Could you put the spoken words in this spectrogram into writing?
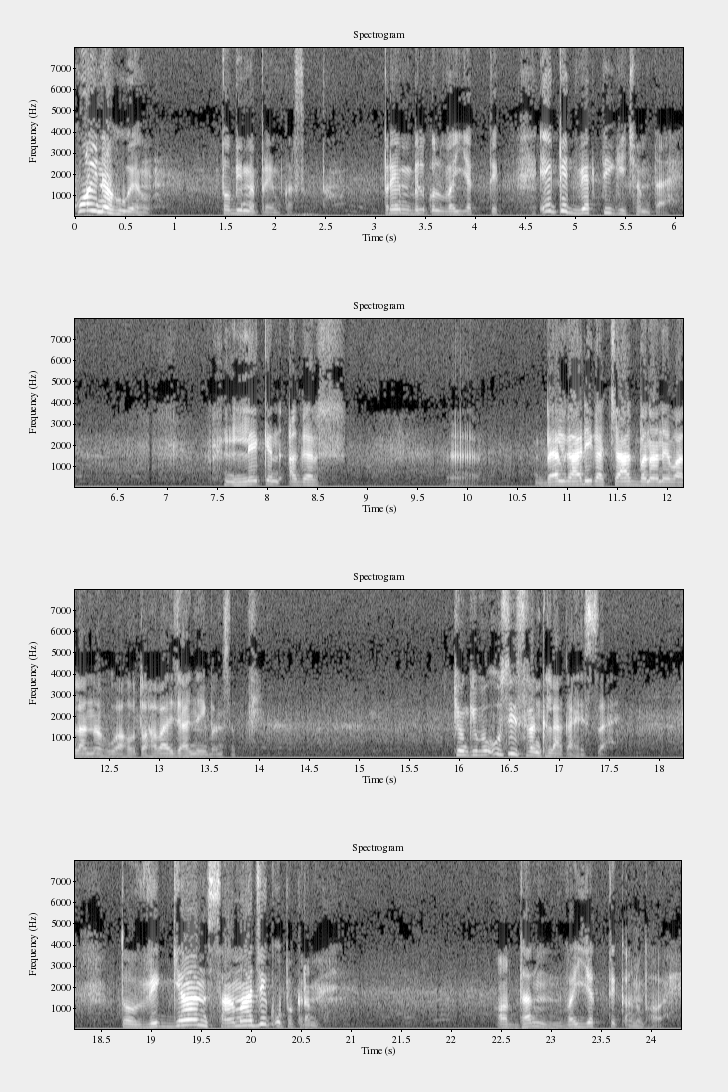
कोई ना हुए हो तो भी मैं प्रेम कर सकता हूँ। प्रेम बिल्कुल वैयक्तिक एक एक व्यक्ति की क्षमता है। लेकिन अगर बैलगाड़ी का चाक बनाने वाला ना हुआ हो तो हवाई जहाज़ नहीं बन सकती। क्योंकि वो उसी श्रृंखला का हिस्सा है। तो विज्ञान सामाजिक उपक्रम है और धर्म वैयक्तिक अनुभव है।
